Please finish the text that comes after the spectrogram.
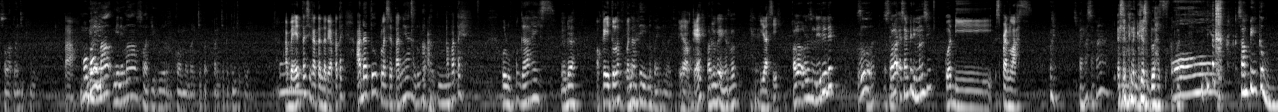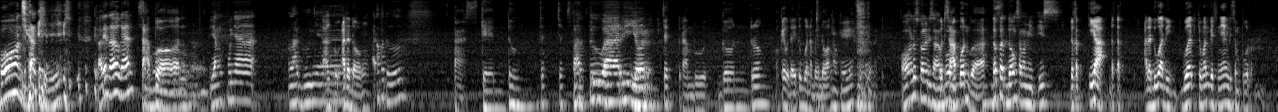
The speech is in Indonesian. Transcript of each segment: sholat wajib dulu Tah. Mau balik? minimal minimal sholat zuhur kalau mau balik cepet paling cepet tuh zuhur ABN teh singkatan dari apa teh? Ada tuh plesetannya dulu. Apa Apa, tuh? apa teh? Gue lupa guys. Ya udah, Oke, itulah pokoknya. nanti lupain dulu aja Ya oke. ntar juga inget lo. Iya sih. Kalau lu sendiri dek, lu Sekolah? sekolah SMP di mana sih? Gua di Spenlas. Spenlas apa? SMP Negeri 11. Oh, samping kebon. Jadi Kalian tahu kan? Sabon. Yang punya lagunya Lagu ada dong. apa tuh Tas gendong cet cet sepatu warrior. cet rambut gondrong. Oke, udah itu gua nambahin doang. Oke. Oh, lu sekolah di Sabon. Gua di Sabon gua. Deket dong sama Mid East. Deket. Iya, deket. Ada dua di gua cuman biasanya yang di Sempur.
